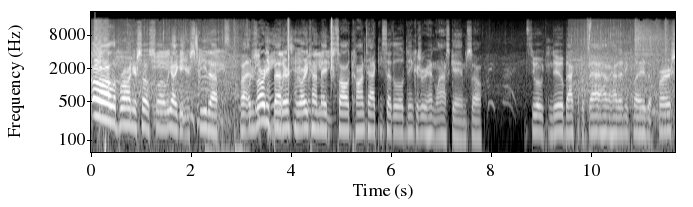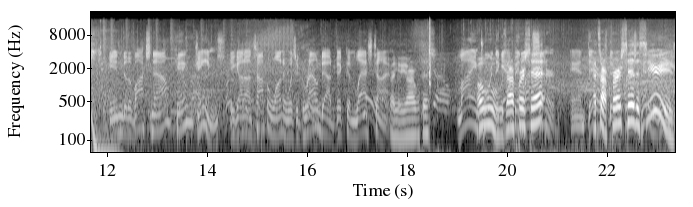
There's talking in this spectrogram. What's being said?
Oh, LeBron, you're so slow. We gotta get your speed up. But it was already better. We already kind of made solid contact instead of the little dinkers we were hitting last game. So let's see what we can do. Back up at bat. Haven't had any plays at first. Into the box now. King James. He got on top of one and was a ground out victim last time. Oh, you are with this. Line oh, was our first hit? That's our first hit of the series.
